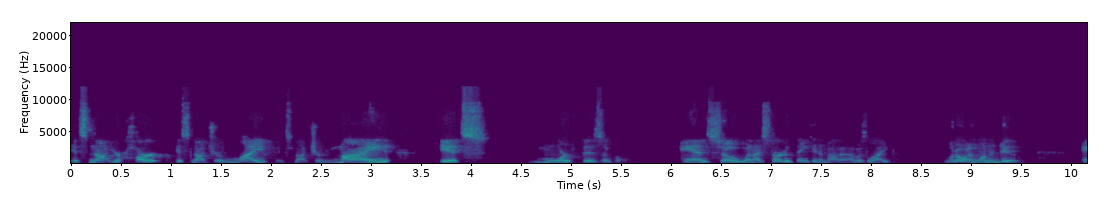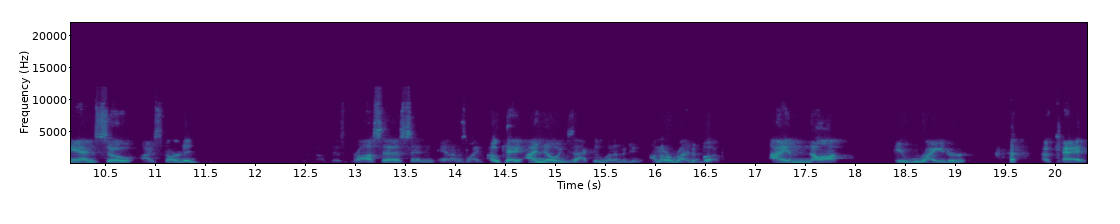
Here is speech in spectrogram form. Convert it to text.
It's not your heart. It's not your life. It's not your mind. It's more physical. And so when I started thinking about it, I was like, what do I want to do? And so I started thinking about this process and, and I was like, okay, I know exactly what I'm going to do. I'm going to write a book. I am not a writer. okay.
